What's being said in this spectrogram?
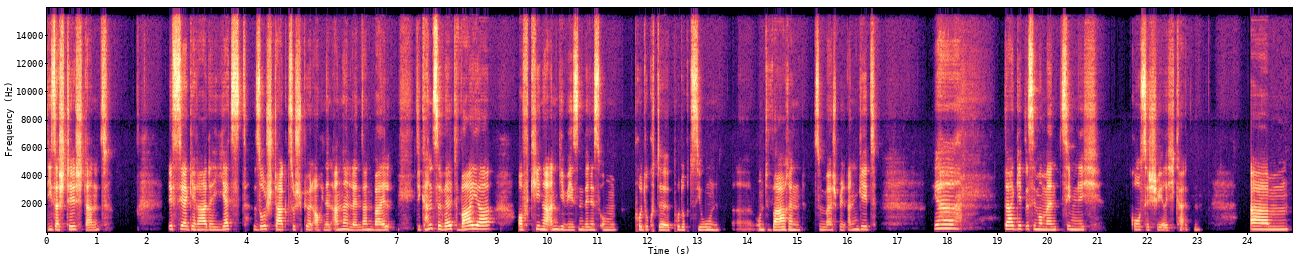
dieser Stillstand ist ja gerade jetzt so stark zu spüren, auch in den anderen Ländern, weil die ganze Welt war ja auf China angewiesen, wenn es um Produkte, Produktion äh, und Waren zum Beispiel angeht. Ja, da gibt es im Moment ziemlich große Schwierigkeiten. Ähm,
